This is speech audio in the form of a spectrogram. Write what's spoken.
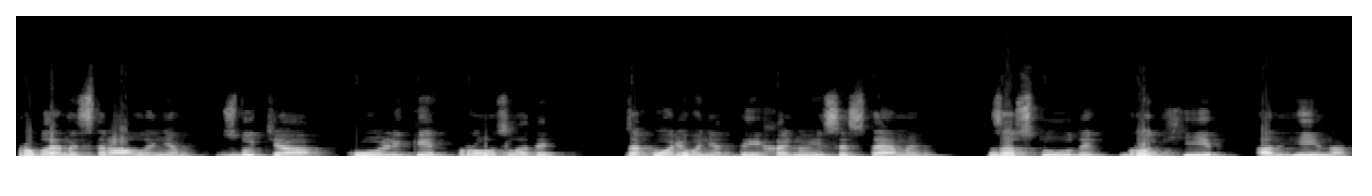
проблеми з травленням, здуття, коліки, розлади, захворювання дихальної системи, застуди, бронхіт, ангіна,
